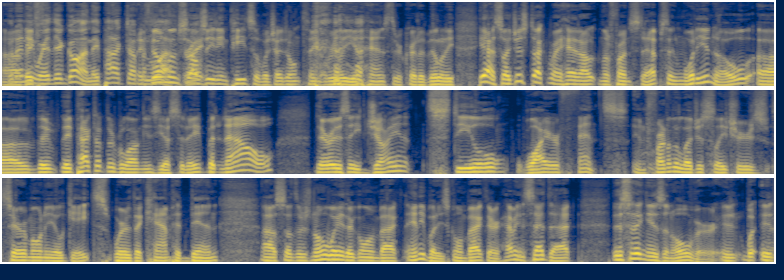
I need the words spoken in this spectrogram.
But Uh, they anyway, they're gone. They packed up They and filmed left. themselves right? eating pizza, which I don't think really enhanced their credibility. Yeah, so I just stuck my head out in the front steps, and what do you know? Uh, they they packed up their belongings yesterday, but now there is a giant steel wire fence in front of the legislature's ceremonial gates where the camp had been. Uh, so there's no way they're going back. Anybody's going back there. Having said that, this thing isn't over. It, it,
